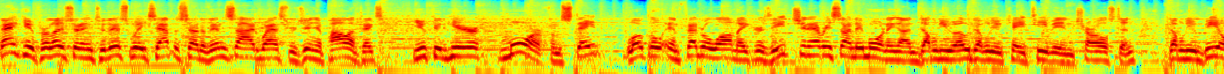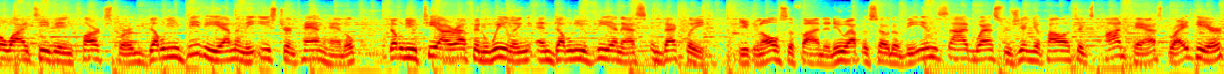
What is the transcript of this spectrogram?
Thank you for listening to this week's episode of Inside West Virginia Politics. You can hear more from state, local, and federal lawmakers each and every Sunday morning on WOWK TV in Charleston, WBOY TV in Clarksburg, WDVM in the Eastern Panhandle, WTRF in Wheeling, and WVNS in Beckley. You can also find a new episode of the Inside West Virginia Politics podcast right here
